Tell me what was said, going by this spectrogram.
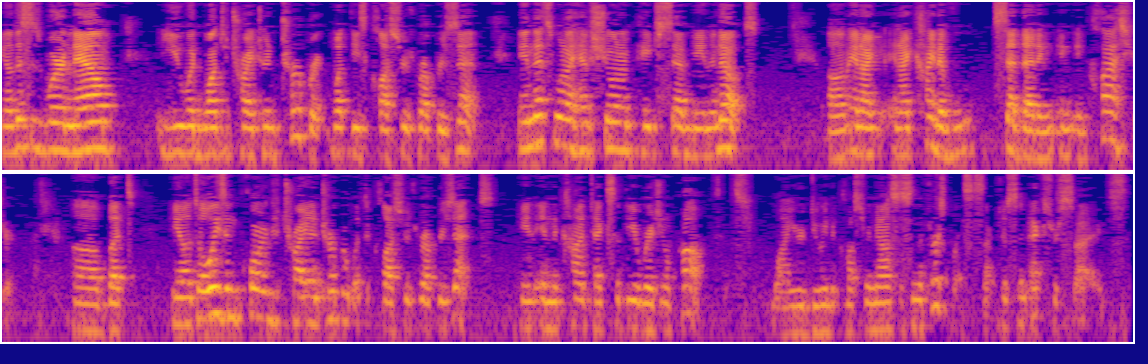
you know, this is where now you would want to try to interpret what these clusters represent. And that's what I have shown on page 70 in the notes. Um, and, I, and I kind of said that in, in, in class here. Uh, but, you know, it's always important to try to interpret what the clusters represent in, in the context of the original problem. It's why you're doing the cluster analysis in the first place. It's not just an exercise.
